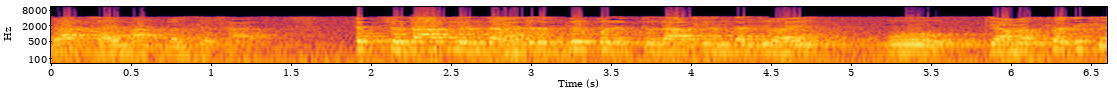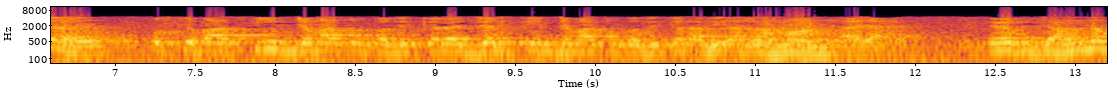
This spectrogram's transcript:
رب ہے مقبل کے ساتھ۔ ابتدا کے اندر، حضرت بالکل ابتدا کے اندر جو ہے وہ قیامت کا ذکر ہے، اس کے بعد تین جماعتوں کا ذکر ہے، جن تین جماعتوں کا ذکر ابھی الرحمان میں آیا ہے۔ ایک جہنم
